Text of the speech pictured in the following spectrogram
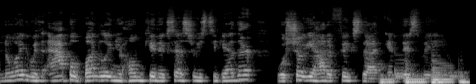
Annoyed with Apple bundling your HomeKit accessories together? We'll show you how to fix that in this video.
